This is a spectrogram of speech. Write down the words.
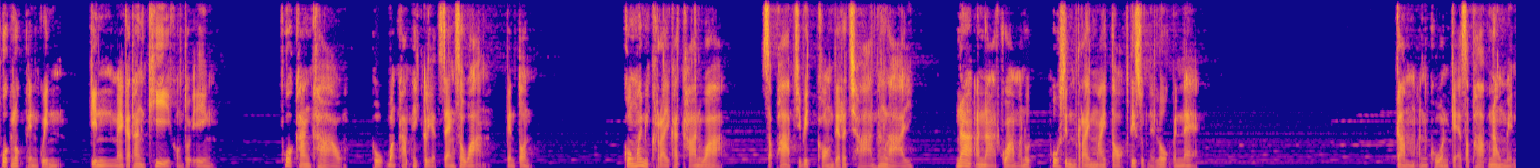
พวกนกเพนกวินกินแม้กระทั่งขี้ของตัวเอง พวกค้างข่าวถูกบังคับให้เกลียดแสงสว่างเป็นต้น คงไม่มีใครคัดค้านว่า สภาพชีวิตของเดรัจฉานทั้งหลาย น่าอนาถกว่ามนุษย์ผู้สิ้นไร้ไม้ตอกที่สุดในโลกเป็นแน่ กรรมอันควรแก่สภาพเน่าเหม็น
